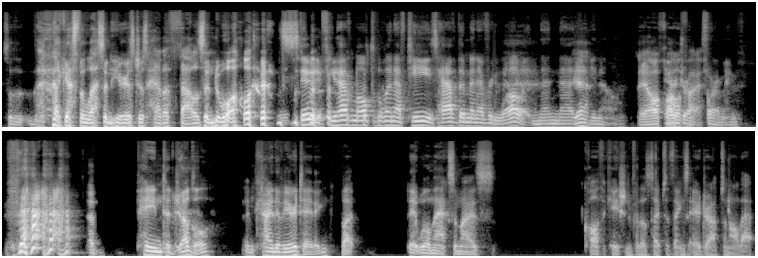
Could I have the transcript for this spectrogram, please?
So the, I guess the lesson here is just have a thousand wallets. Dude, if you have multiple NFTs, have them in every wallet, and then that yeah, you know they all qualify. Farming. a pain to juggle and kind of irritating, but it will maximize qualification for those types of things, airdrops and all that.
